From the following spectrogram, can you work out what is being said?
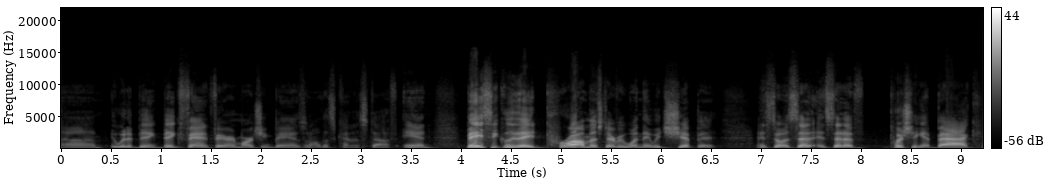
um, it would have been big fanfare and marching bands and all this kind of stuff. And basically, they'd promised everyone they would ship it. And so instead, instead of pushing it back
